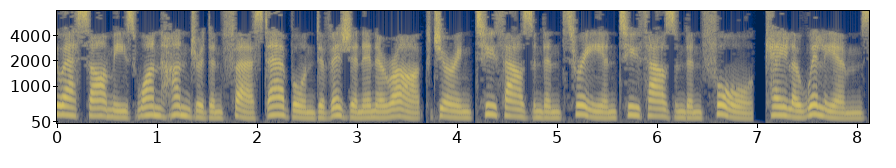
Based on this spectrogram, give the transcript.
U.S. Army's 101st Airborne Division in Iraq during 2003 and 2004, Kayla Williams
